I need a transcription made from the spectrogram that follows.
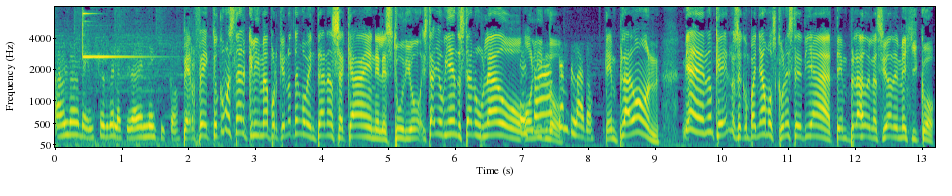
hablo del sur de la Ciudad de México. Perfecto. ¿Cómo está el clima? Porque no tengo ventanas acá en el estudio. ¿Está lloviendo? ¿Está nublado o lindo? templado. Templadón. Bien, ok, los acompañamos con este día templado en la Ciudad de México.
